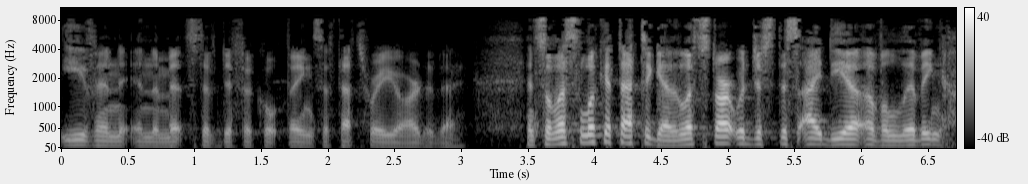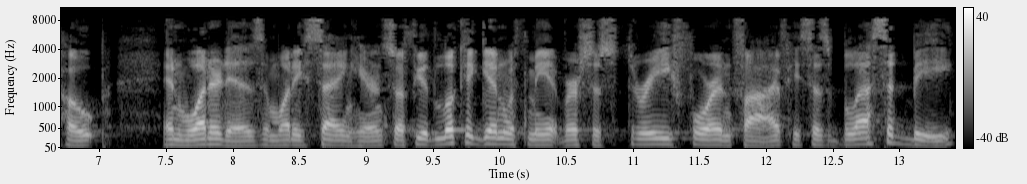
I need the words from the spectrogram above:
even in the midst of difficult things, if that's where you are today? And so let's look at that together. Let's start with just this idea of a living hope and what it is and what he's saying here. And so if you'd look again with me at verses three, four, and five, he says, blessed be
